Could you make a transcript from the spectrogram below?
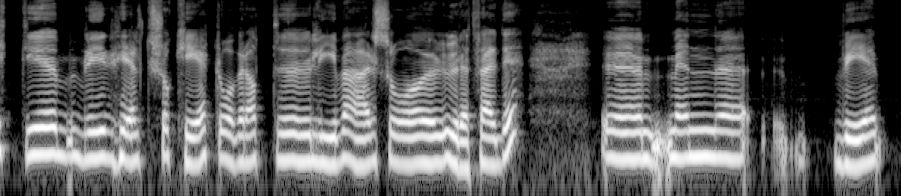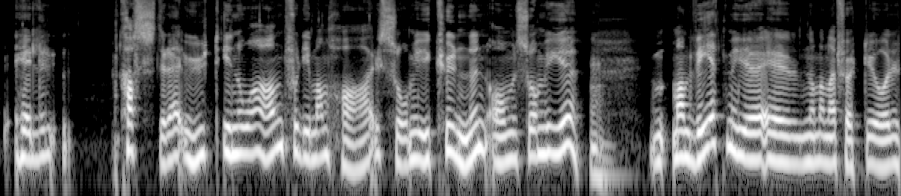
ikke blir helt sjokkert over at uh, livet er så urettferdig. Uh, men eh, ved heller kaster deg ut i noe annet fordi man har så mye kunnen om så mye. Man vet mye eh, når man er 40 år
